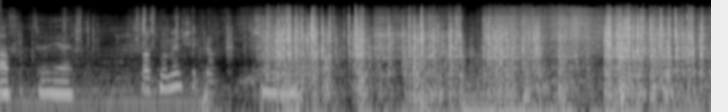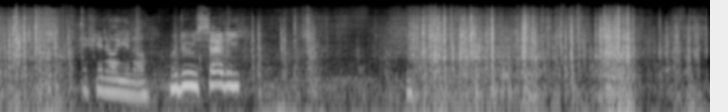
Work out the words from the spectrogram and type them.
after, yeah. What's my milkshake, bro? If you know, you know. We're doing Sehri.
